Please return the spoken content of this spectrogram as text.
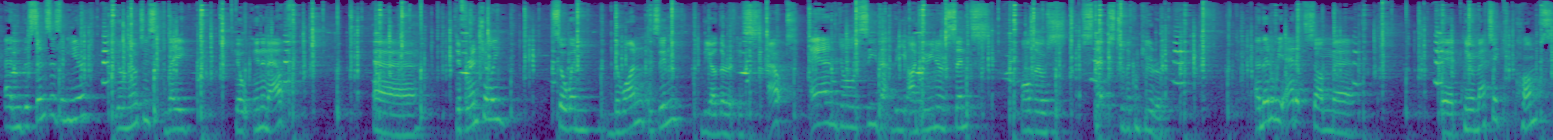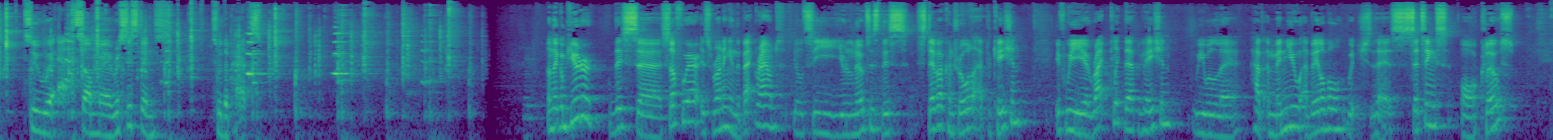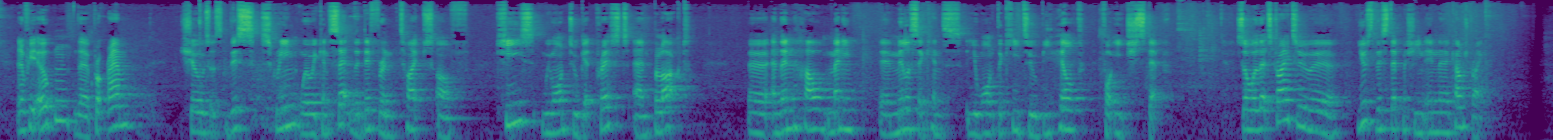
And the sensors in here, you'll notice they go in and out. Uh, differentially. So when the one is in, the other is out. And you'll see that the Arduino sends all those steps to the computer. And then we added some uh, pneumatic pumps to uh, add some uh, resistance to the pads. On the computer, this uh, software is running in the background. You'll see, you'll notice this Stepper controller application. If we uh, right click the application, we will uh, have a menu available which says settings or close. And if we open the program, shows us this screen where we can set the different types of keys we want to get pressed and blocked uh, and then how many uh, milliseconds you want the key to be held for each step. So uh, let's try to uh, use this step machine in uh, Counter-Strike.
